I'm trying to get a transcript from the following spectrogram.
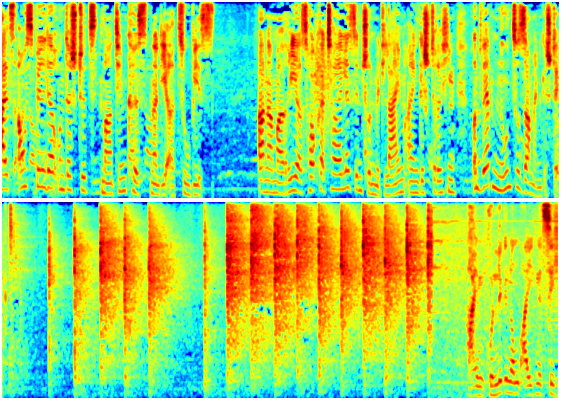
Als Ausbilder unterstützt Martin Köstner die Azubis. Anna-Marias Hockerteile sind schon mit Leim eingestrichen und werden nun zusammengesteckt. Ah, Im Grunde genommen eignet sich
